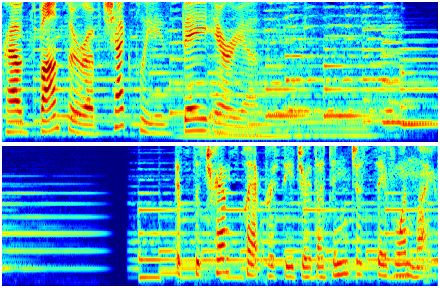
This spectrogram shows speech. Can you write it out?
proud sponsor of Check Please Bay Area. It's the transplant procedure that didn't just save one life,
